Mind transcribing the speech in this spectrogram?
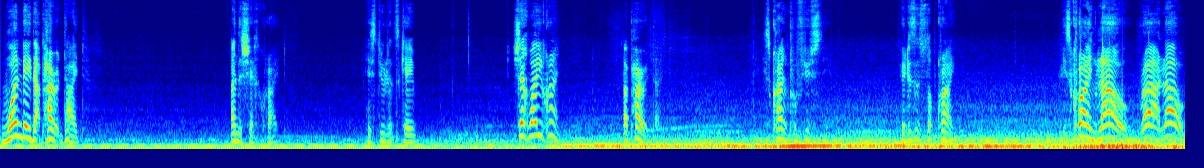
One day that parrot died. And the Sheikh cried. His students came. Sheikh, why are you crying? A parrot died. He's crying profusely. He doesn't stop crying. He's crying loud, ra- loud.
